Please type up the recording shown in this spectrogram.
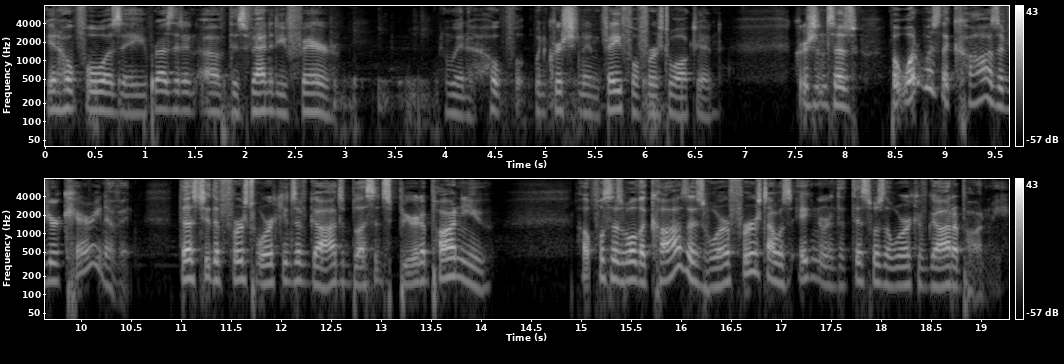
Yet Hopeful was a resident of this Vanity Fair when hopeful when Christian and Faithful first walked in. Christian says, But what was the cause of your caring of it? Thus to the first workings of God's blessed Spirit upon you. Hopeful says, Well, the causes were first, I was ignorant that this was the work of God upon me.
